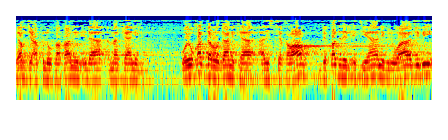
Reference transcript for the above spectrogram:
يرجع كل فقان إلى مكانه. ويقدر ذلك الاستقرار بقدر الإتيان بالواجب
